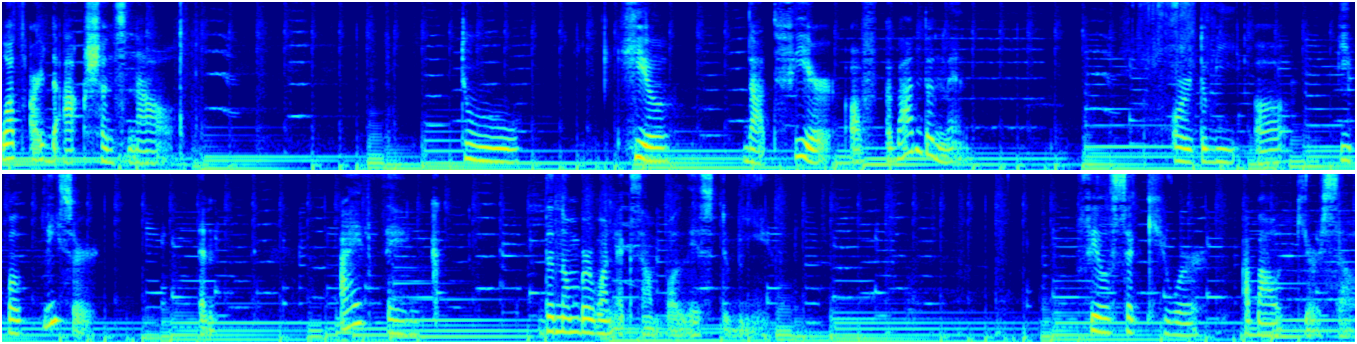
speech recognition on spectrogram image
what are the actions now to heal that fear of abandonment or to be a people pleaser. And I think the number one example is to be feel secure about yourself.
